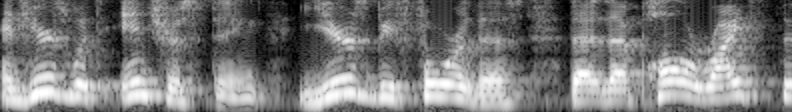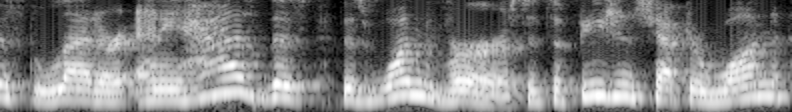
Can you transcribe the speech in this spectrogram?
And here's what's interesting. Years before this, that, that Paul writes this letter and he has this, this one verse. It's Ephesians chapter 1,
